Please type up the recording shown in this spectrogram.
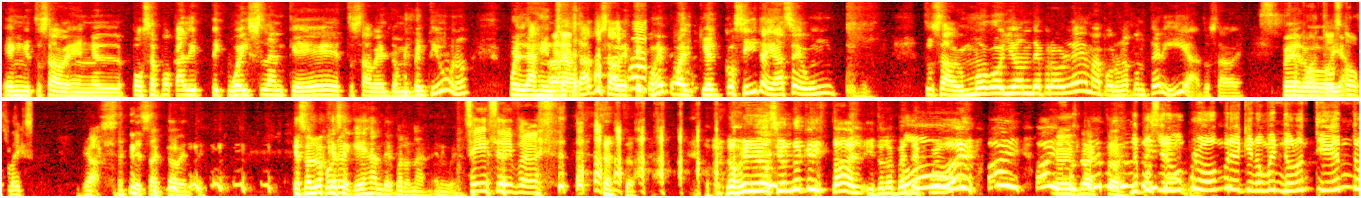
en, tú sabes, en el post-apocalyptic wasteland que es, tú sabes, el 2021, pues la gente está, tú sabes, que coge cualquier cosita y hace un tú sabes, un mogollón de problemas por una tontería, tú sabes. Pero. Ya, exactamente. Que son los que se quejan de. Bueno, nada, anyway. Sí, sí, pero. La generación de cristal. Y tú lo ves oh. después. ¡Ay, ay, ay! ¿por qué le pusieron, le pusieron un prohombre que no, me, no lo entiendo.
